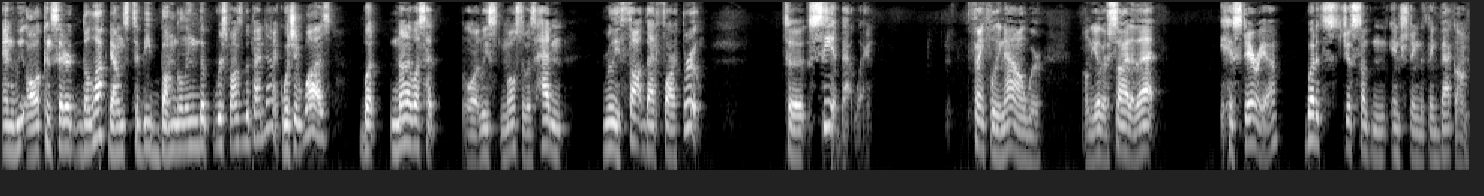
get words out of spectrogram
And we all considered the lockdowns to be bungling the response to the pandemic, which it was, but none of us had, or at least most of us hadn't really thought that far through to see it that way. Thankfully, now we're on the other side of that hysteria, but it's just something interesting to think back on.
